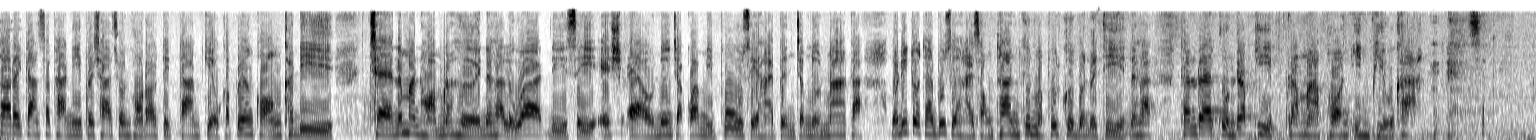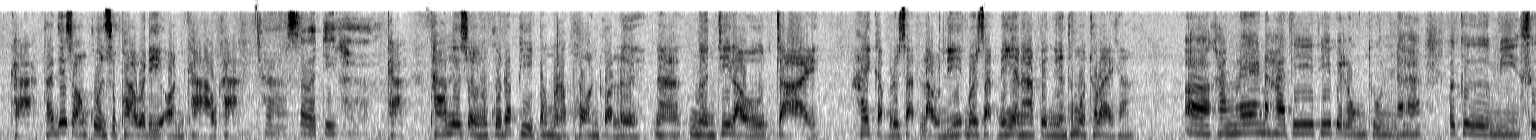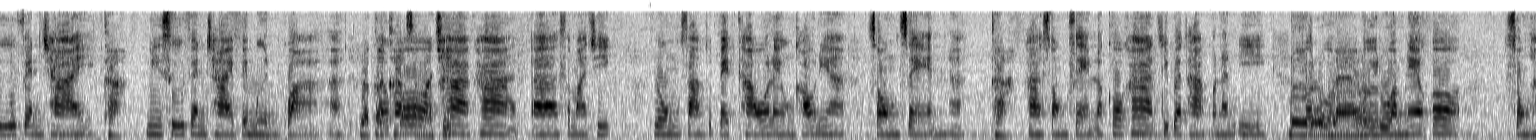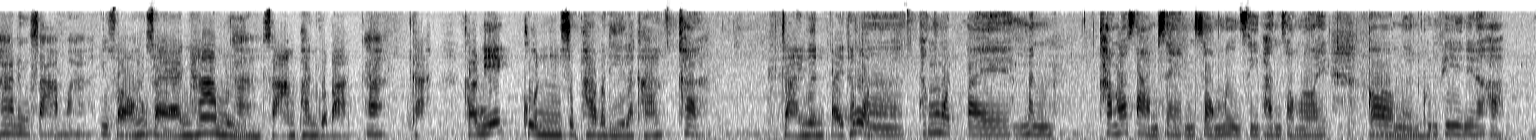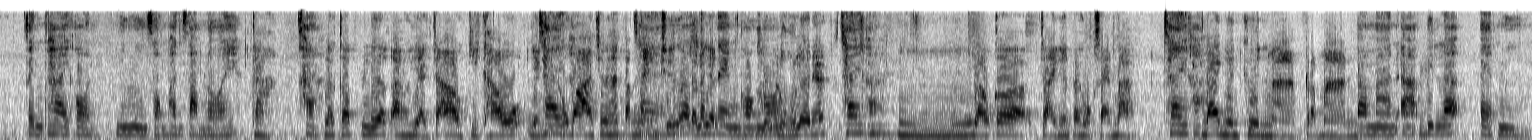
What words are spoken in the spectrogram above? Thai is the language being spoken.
คะรายการสถานีประชาชนของเราติดตามเกี่ยวกับเรื่องของคดีแชร์น้ำมันหอมระเหยนะคะหรือว่า DCHL เนื่องจากว่ามีผู้เสียหายเป็นจำนวนมากค่ะ วันนี้ตัวแทนผู้เสียหายสองท่านขึ้นมาพูดคุยบนเวทีนะคะท่านแรกคุณรับพีประมาพรอินผิวค่ะ ค่ะ ท่านที่สองคุณสุภาวดีอ่อนขาวค่ะ ค่ะ สวัสดีค่ะ ค่ะถามในส่วนของคุณรับพีประมาพรก่อนเลยนะเงินที่เราจ่ายให้กับบริษัทเหล่านี้ บริษัทนี้นะคะเป็นเงินทั้งหมดเท่าไหร่คะเอ่อ ครั้งแรกนะคะที่ที่ไปลงทุนนะคะ ก็คือมีซื้อแฟรนไชส์ค่ะ มีซื้อแฟรนไชส์ไปหมื่นกว่าค่ะแล้วก็ค่าสมาชิกค่าค่าเอ่อสมาชิกลง31เขาอะไรของเขาเนี่ยสองแสนค่ะค่ะค่ะสองแสนแล้วก็ค่าจิปาถากว่านั้นอีกโดยก็รวมแล้วโดยรวมแล้วก็ส่งห้าถึงสามอะค่ะอยู่สประองมาณแสนห้าหมื่นค่ะสามพันกว่าบาทค่ะค่ะ คราวนี้คุณสุภาวดีล่ะคะค่ะ จ่ายเงินไปทั้งหมดเอ่อทั้งหมดไปมัน ครั้งละ3ามแสนสองหมื่นสี่พันสองร้อยก็เหมือนคุณพี่นี่นะคะเป็นไทยก่อนหนึ่งหมื่นสองพันสามร้อยค่ะ ค่ะ แล้วก็เลือกเอาอยากจะเอากี่เขาอย่างใช่ที่เขาค่ะว่าใช่ไหมฮะตำแหน่งใช่ชื่อก็จะเรียกเลือกตำแหน่งของเขาหรูๆเลยนะ ใช่ค่ะอืมเราก็จ่ายเงินไป 6 0 0 0 0 0 บาท ใช่ค่ะ ได้เงินคืนมาประมาณ ประมาณอะบินละแปดหมื่น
